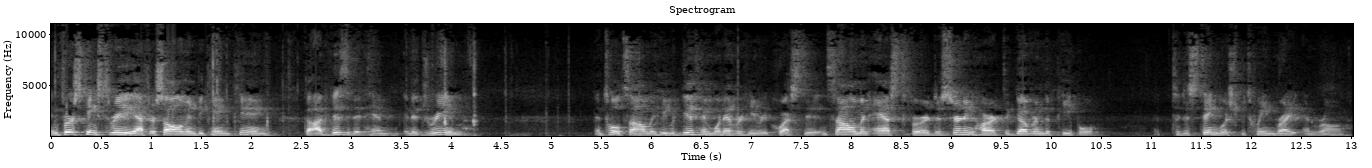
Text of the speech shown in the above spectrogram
In 1 Kings 3, after Solomon became king, God visited him in a dream and told Solomon he would give him whatever he requested. And Solomon asked for a discerning heart to govern the people, to distinguish between right and wrong.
